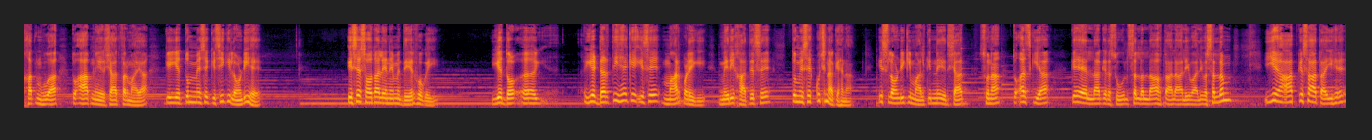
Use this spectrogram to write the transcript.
ختم ہوا تو آپ نے ارشاد فرمایا کہ یہ تم میں سے کسی کی لونڈی ہے۔ اسے سودا لینے میں دیر ہو گئی۔ یہ دو، یہ ڈرتی ہے کہ اسے مار پڑے گی۔ میری خاطر سے تم اسے کچھ نہ کہنا۔ اس لونڈی کی مالکن نے ارشاد سنا تو عرض کیا کہ اے اللہ کے رسول صلی اللہ تعالیٰ علیہ وآلہ وسلم، یہ آپ کے ساتھ آئی ہے،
